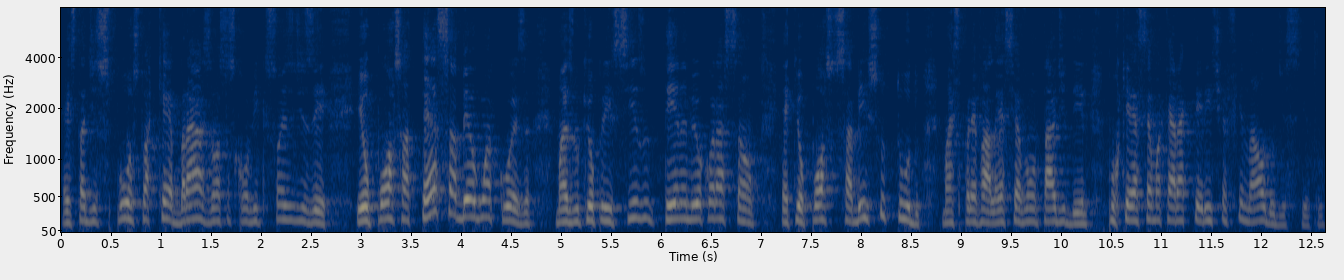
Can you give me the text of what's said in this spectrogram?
É estar disposto a quebrar as nossas convicções e dizer: eu posso até saber alguma coisa, mas o que eu preciso ter no meu coração é que eu posso saber isso tudo, mas prevalece a vontade dele, porque essa é uma característica final do discípulo.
